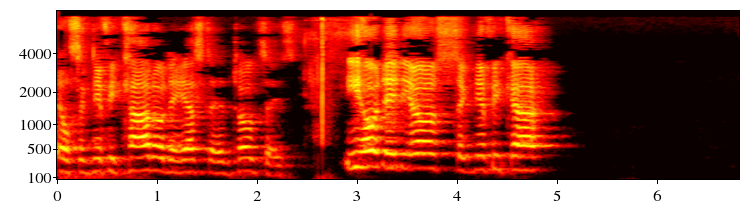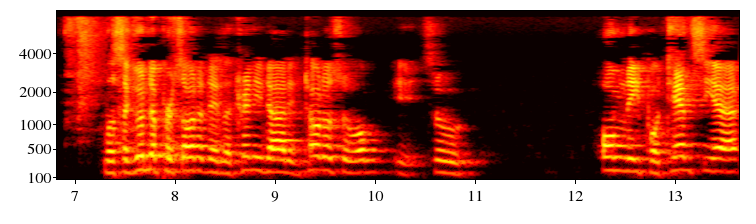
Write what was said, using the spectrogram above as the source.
el significado de este entonces? Hijo de Dios significa la segunda persona de la Trinidad en toda su, su omnipotencia,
